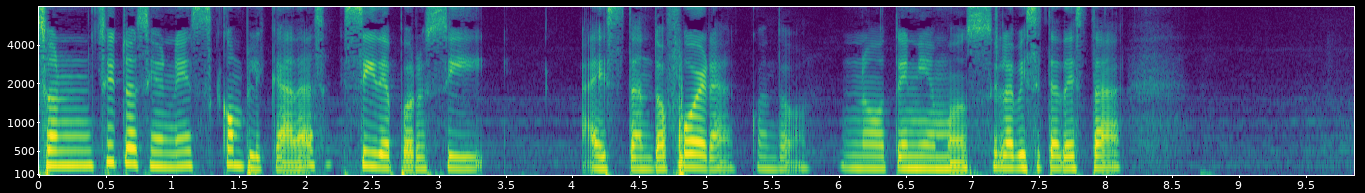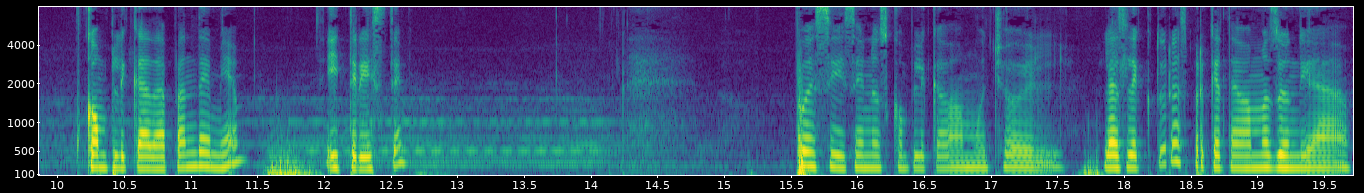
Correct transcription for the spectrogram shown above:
son situaciones complicadas, sí de por sí estando afuera, cuando no teníamos la visita de esta complicada pandemia y triste, pues sí, se nos complicaba mucho el, las lecturas porque estábamos de un día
